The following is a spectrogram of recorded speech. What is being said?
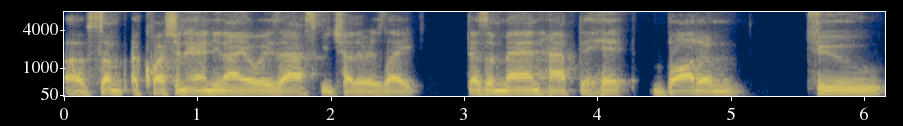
of some a question Andy and I always ask each other is like, does a man have to hit bottom to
